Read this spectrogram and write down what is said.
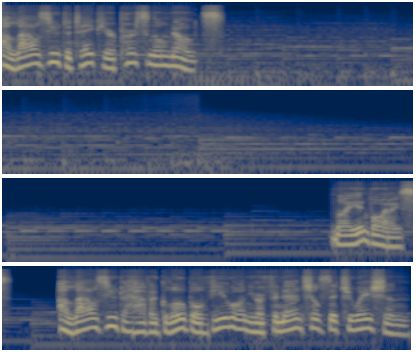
allows you to take your personal notes. My Invoice allows you to have a global view on your financial situation.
